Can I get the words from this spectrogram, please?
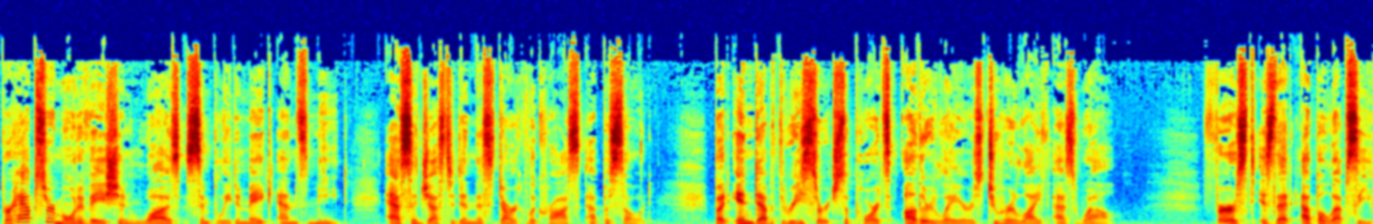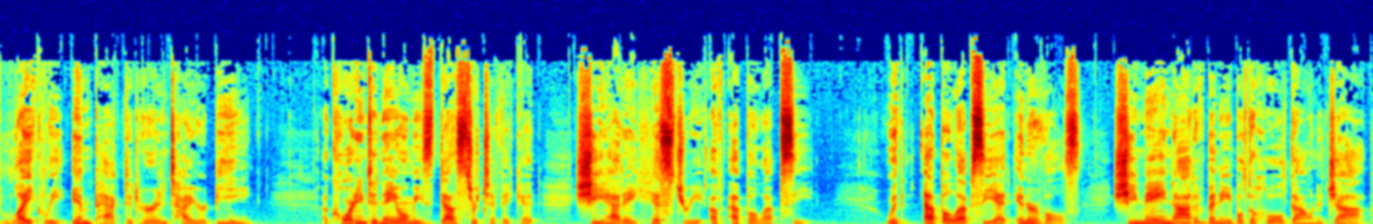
Perhaps her motivation was simply to make ends meet, as suggested in this Dark La Crosse episode. But in depth research supports other layers to her life as well. First is that epilepsy likely impacted her entire being. According to Naomi's death certificate, she had a history of epilepsy. With epilepsy at intervals, she may not have been able to hold down a job.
